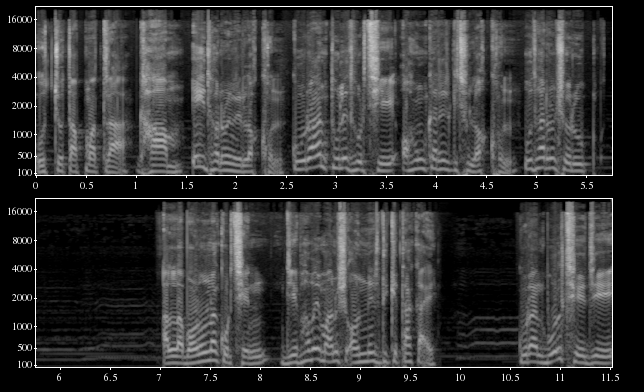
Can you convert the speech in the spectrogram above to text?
উচ্চ তাপমাত্রা, ঘাম, এই ধরনের লক্ষণ। কোরআন তুলে ধরছে অহংকারের কিছু লক্ষণ। উদাহরণস্বরূপ আল্লাহ বর্ণনা করছেন, যেভাবে মানুষ অন্যের দিকে তাকায়। কোরআন বলছে যে,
